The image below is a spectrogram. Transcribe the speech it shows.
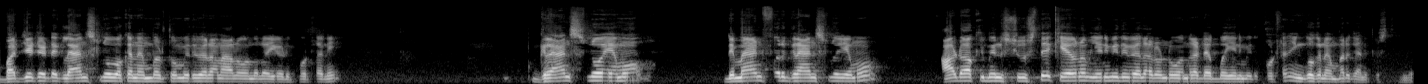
బడ్జెట్ అట్ గ్లాన్స్లో ఒక నెంబర్ తొమ్మిది వేల నాలుగు వందల ఏడు కోట్లని. గ్రాంట్స్లో ఏమో డిమాండ్ ఫర్ గ్రాంట్స్లో ఏమో ఆ డాక్యుమెంట్స్ చూస్తే కేవలం ఎనిమిది వేల రెండు వందల డెబ్బై ఎనిమిది కోట్లని ఇంకొక నెంబర్ కనిపిస్తుంది.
